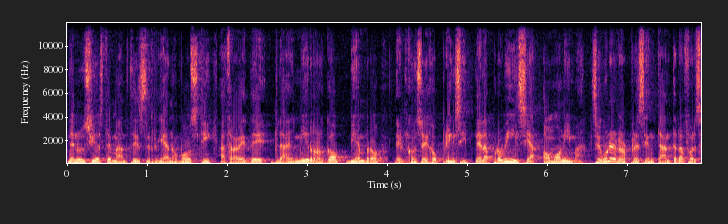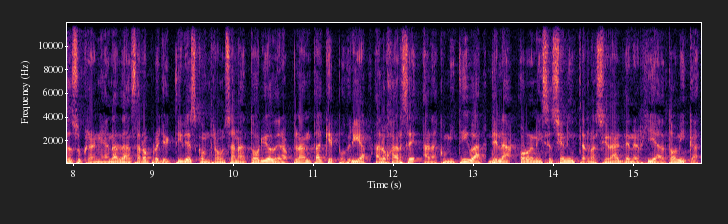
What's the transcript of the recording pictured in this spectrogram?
denunció este martes Riano Bosti a través de Vladimir Rogov, miembro del Consejo Príncipe de la provincia homónima. Según el representante, las fuerzas ucranianas lanzaron proyectiles contra un sanatorio de la planta que podría alojarse a la comitiva de la Organización Internacional de Energía Atómica.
